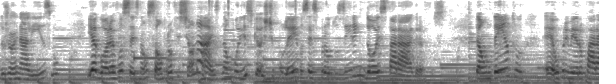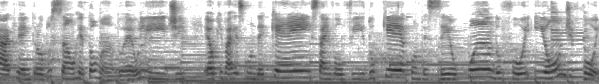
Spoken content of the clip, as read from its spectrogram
do jornalismo e agora vocês não são profissionais. Então, por isso que eu estipulei vocês produzirem dois parágrafos. Então, dentro, é, o primeiro parágrafo é a introdução, retomando, é o lead, é o que vai responder quem está envolvido, o que aconteceu, quando foi e onde foi.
